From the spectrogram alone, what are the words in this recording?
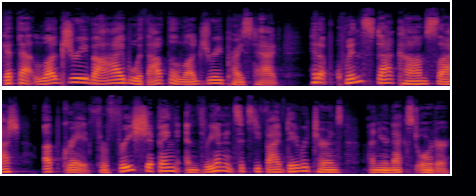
Get that luxury vibe without the luxury price tag. Hit up quince.com slash upgrade for free shipping and 365 day returns on your next order.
